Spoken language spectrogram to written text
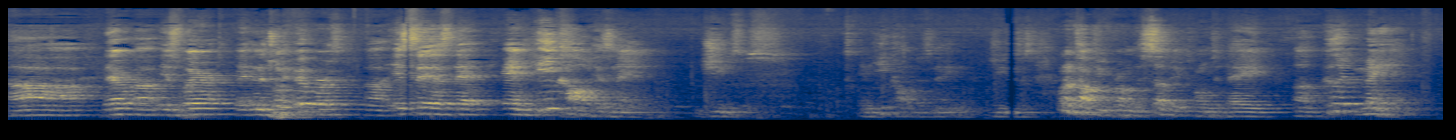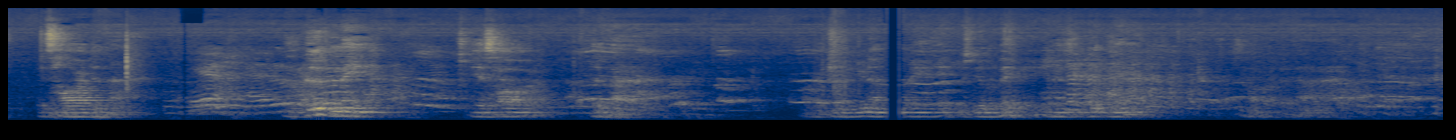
uh, there uh, is where, in the 25th verse, uh, it says that, and he called his name Jesus. And he called his name Jesus. I want to talk to you from the subject on today, a good man is hard to find. Yeah. A good man is hard to find. All right, you're not a man yet, you're still a baby. You're not a good man. It's hard to find.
